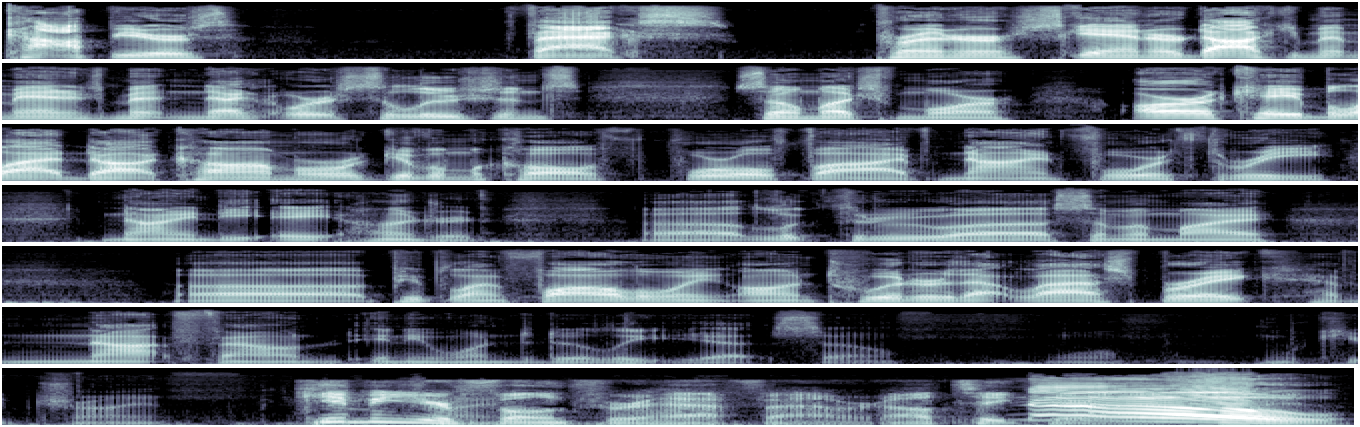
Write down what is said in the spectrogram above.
Copiers, fax, printer, scanner, document management, network solutions, so much more. rkblack.com or give them a call 405 943 9800. Look through uh, some of my uh, people I'm following on Twitter that last break. Have not found anyone to delete yet, so we'll, we'll keep trying. Give me your phone for a half hour. I'll take care of No!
